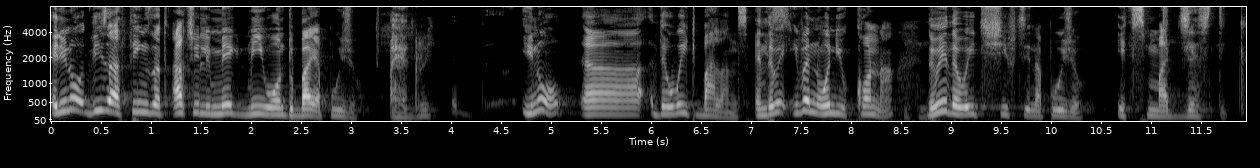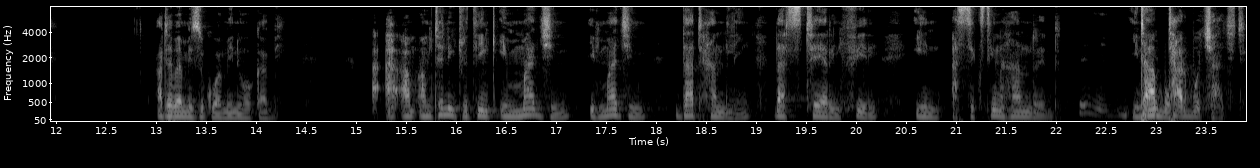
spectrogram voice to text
and you know these are things that actually make me want to buy a Peugeot. I agree. You know uh, the weight balance and the way even when you corner, the way the weight shifts in a Peugeot, it's majestic. hata mimi sikuamini Wakabi. I, I, I'm, I'm tending to think imagine imagine that handling that steering feel in a 1600 you know, Turbo. turbocharged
